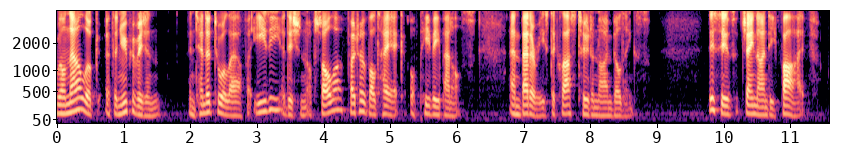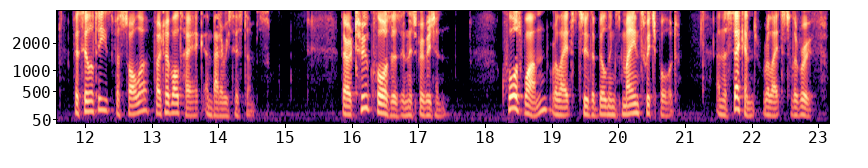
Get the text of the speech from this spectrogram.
We'll now look at the new provision intended to allow for easy addition of solar photovoltaic or PV panels and batteries to Class 2 to 9 buildings. This is J95, Facilities for Solar, Photovoltaic and Battery Systems. There are two clauses in this provision. Clause 1 relates to the building's main switchboard, and the second relates to the roof.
